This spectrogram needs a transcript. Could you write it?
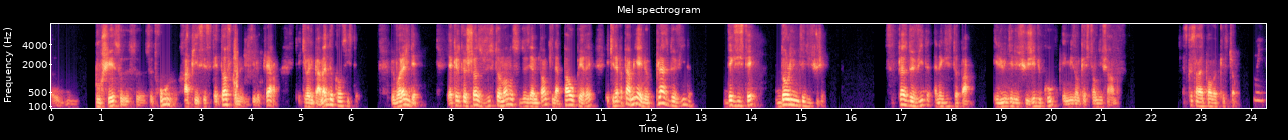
euh, boucher ce, trou, rapiécer cette étoffe, comme le disait Leclerc, et qui va lui permettre de consister. Mais voilà l'idée. Il y a quelque chose justement dans ce deuxième temps qui n'a pas opéré et qui n'a pas permis à une place de vide d'exister dans l'unité du sujet. Cette place de vide, elle n'existe pas. Et l'unité du sujet, du coup, est mise en question différemment. Est-ce que ça répond à votre question? Oui,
